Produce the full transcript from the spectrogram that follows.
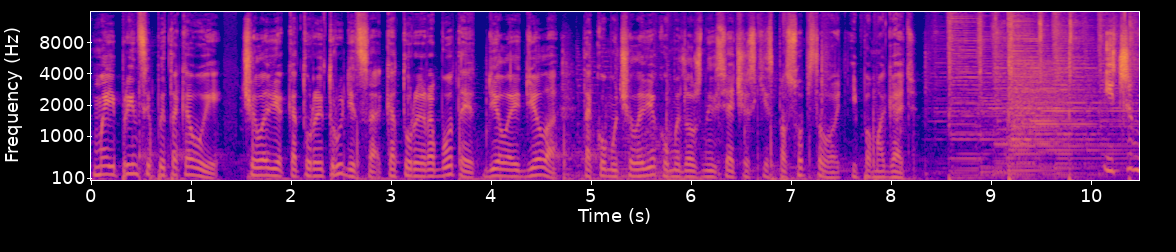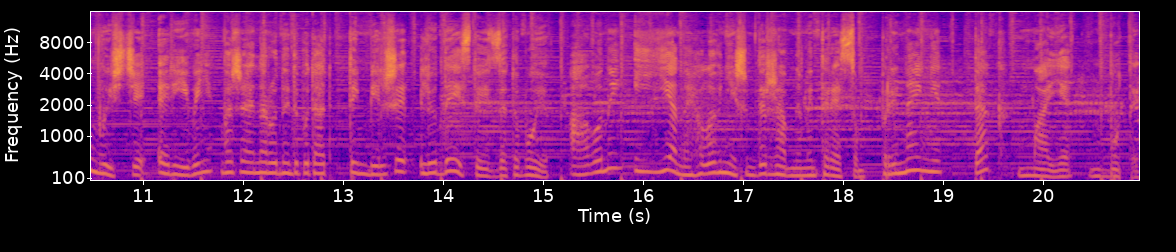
Мои принципы таковы. Человек, который трудится, который работает, делает дело, такому человеку мы должны всячески способствовать и помогать. І чим вище рівень, вважає народний депутат, тим більше людей стоїть за тобою. А вони і є найголовнішим державним інтересом. Принаймні так має бути.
